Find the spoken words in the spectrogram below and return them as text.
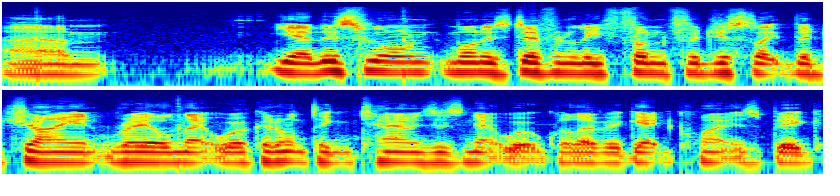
Um, yeah, this one, one is definitely fun for just like the giant rail network. I don't think Towns' network will ever get quite as big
